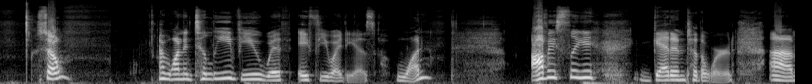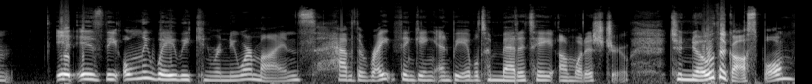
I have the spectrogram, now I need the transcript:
so, I wanted to leave you with a few ideas. One, obviously, get into the word. Um, it is the only way we can renew our minds, have the right thinking, and be able to meditate on what is true. To know the gospel,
